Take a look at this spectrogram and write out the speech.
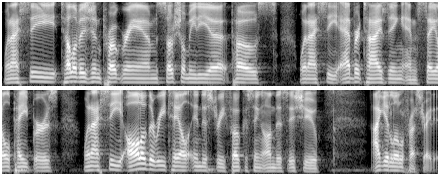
when I see television programs, social media posts, when I see advertising and sale papers, when I see all of the retail industry focusing on this issue, I get a little frustrated.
